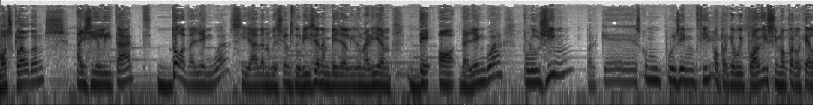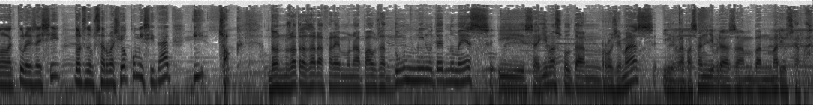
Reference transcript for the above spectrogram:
Mots clau, doncs? agilitat, do de llengua, si hi ha denominacions d'origen, amb ella li donaríem DO de llengua, plogim, perquè és com un plogim fin, o perquè avui plogui, sinó perquè la lectura és així, doncs d'observació, comicitat i xoc. Doncs nosaltres ara farem una pausa d'un minutet només i seguim escoltant Roger Mas i repassant llibres amb en Màrius Serra.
